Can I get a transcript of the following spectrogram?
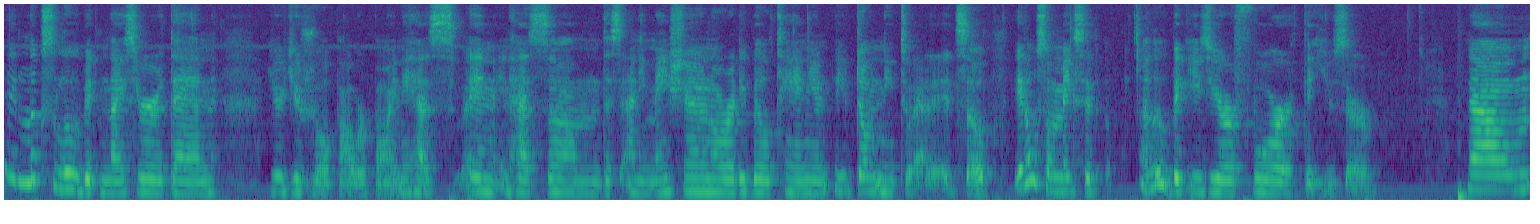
it looks a little bit nicer than your usual PowerPoint. It has and it has um, this animation already built in. You, you don't need to edit it. So it also makes it a little bit easier for the user. Now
